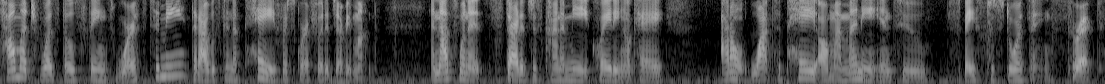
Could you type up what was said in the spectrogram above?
how much was those things worth to me that i was going to pay for square footage every month and that's when it started just kind of me equating okay i don't want to pay all my money into space to store things correct.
